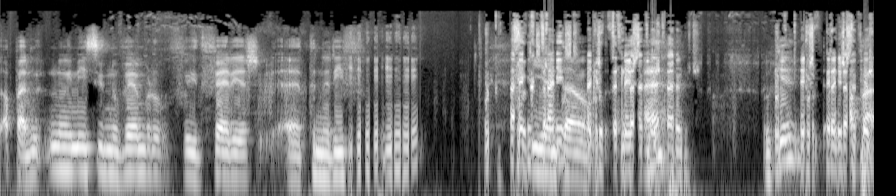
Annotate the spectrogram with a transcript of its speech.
opa, no início de novembro fui de férias a Tenerife. Uhum. E então, o quê? Opa,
